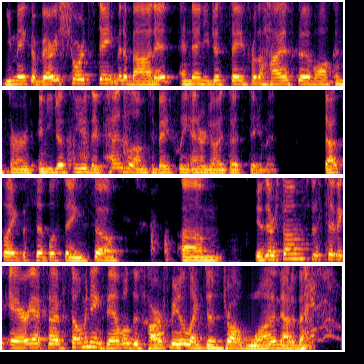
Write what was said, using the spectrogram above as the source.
you make a very short statement about it, and then you just say for the highest good of all concerned, and you just use a pendulum to basically energize that statement. That's like the simplest thing. So, um, is there some specific area? Because I have so many examples, it's hard for me to like just draw one out of that.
